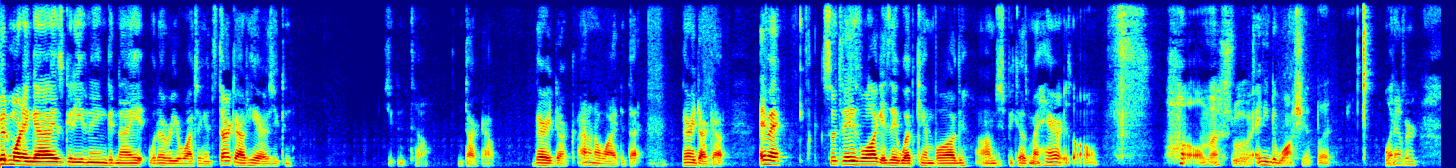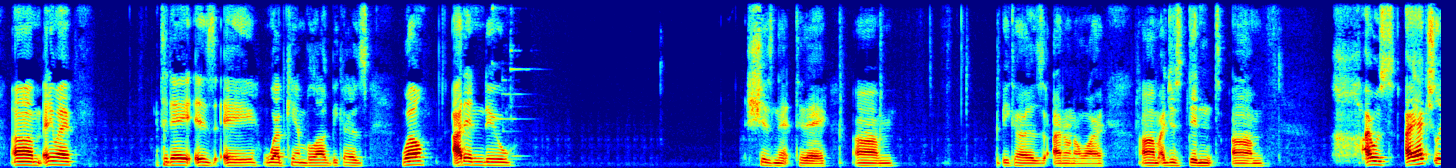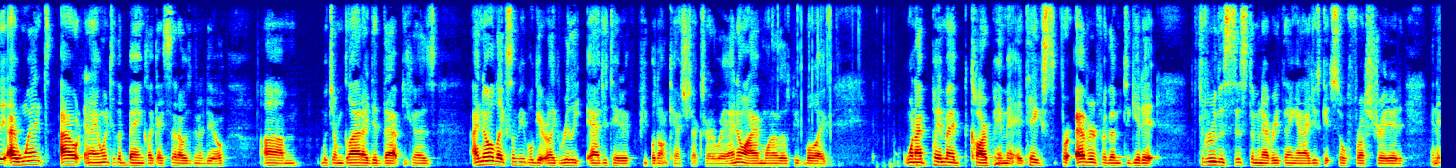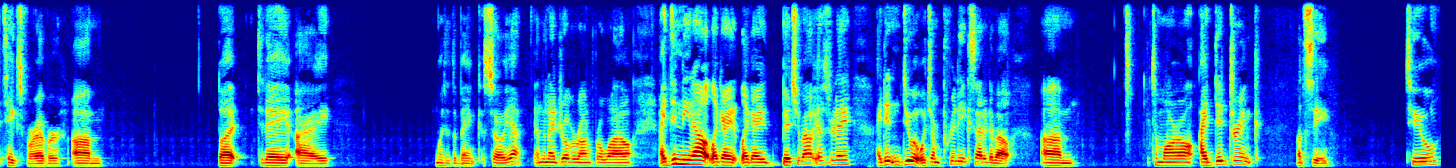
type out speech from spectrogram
Good morning, guys. Good evening. Good night. Whatever you're watching. It's dark out here, as you can, as you can tell. Dark out. Very dark. I don't know why I did that. Very dark out. Anyway, so today's vlog is a webcam vlog. Um, just because my hair is all, all messed up. I need to wash it, but whatever. Um, anyway, today is a webcam vlog because, well, I didn't do shiznit today. Um, because I don't know why. Um, I just didn't. Um, I was. I actually. I went out and I went to the bank like I said I was gonna do. Um, which I'm glad I did that because I know like some people get like really agitated if people don't cash checks right away. I know I'm one of those people. Like when I pay my car payment, it takes forever for them to get it through the system and everything, and I just get so frustrated, and it takes forever. Um, but today I went to the bank. So yeah, and then I drove around for a while. I didn't eat out like I like I bitch about yesterday. I didn't do it, which I'm pretty excited about. Um, tomorrow I did drink. Let's see, two,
